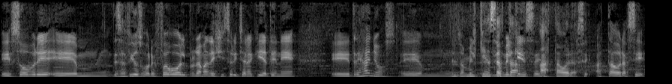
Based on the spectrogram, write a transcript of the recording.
eh, sobre eh, mm, Desafío sobre Fuego, el programa de History Channel que ya tiene eh, tres años. eh, El 2015, el 2015. Hasta, hasta ahora, sí. Hasta ahora, sí.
